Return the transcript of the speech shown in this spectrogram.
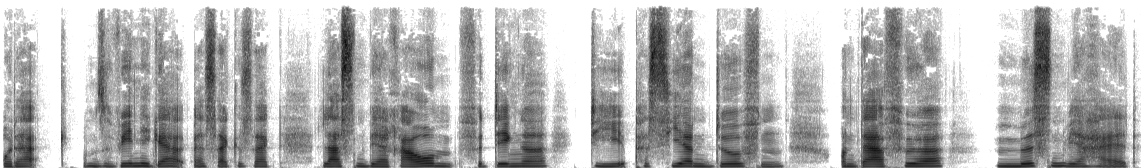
oder umso weniger, besser gesagt, lassen wir Raum für Dinge, die passieren dürfen. Und dafür müssen wir halt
